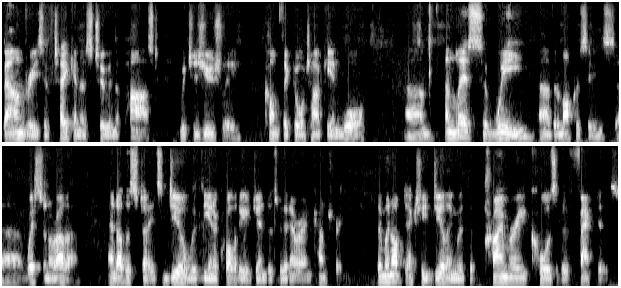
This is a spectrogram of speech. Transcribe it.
boundaries have taken us to in the past, which is usually conflict, autarky, and war. Um, unless we, uh, the democracies, uh, Western or other, and other states deal with the inequality agendas within our own country, then we're not actually dealing with the primary causative factors.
